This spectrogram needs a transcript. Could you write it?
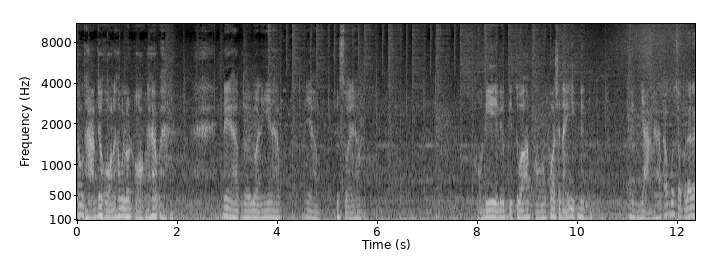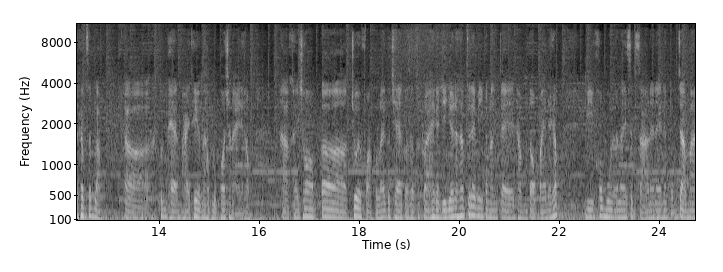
ต้องถามเจ้าของนะครับว่าหล่นออกนะครับ นี่ครับโดยรวมอย่างนี้นะครับนี่ครับสวยๆนะครับ ของดีอย่าลืมติดตัวครับของหลวงพ่อชไหนอีกหนึ่งหนึ่งอย่างนะครับครับก็จบไปแล้วนะครับสำหรับคุณแผนภายเทพนะครับหลวงพ่อชไหนนะครับหากใครชอบก็ช่วยฝากกดไลค์กดแชร์กด subscribe ให้กันเยอะๆนะครับ จะได้มีกำลังใจทำต่อไปนะครับ มีข้อมูลอะไรศึกษาอะไรๆเนี่ยผมจะมา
